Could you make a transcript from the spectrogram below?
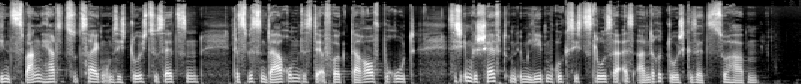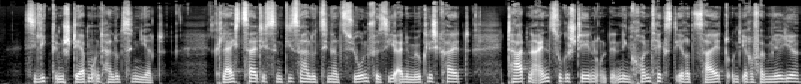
den Zwang, Härte zu zeigen, um sich durchzusetzen, das Wissen darum, dass der Erfolg darauf beruht, sich im Geschäft und im Leben rücksichtsloser als andere durchgesetzt zu haben. Sie liegt im Sterben und halluziniert. Gleichzeitig sind diese Halluzinationen für sie eine Möglichkeit, Taten einzugestehen und in den Kontext ihrer Zeit und ihrer Familie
